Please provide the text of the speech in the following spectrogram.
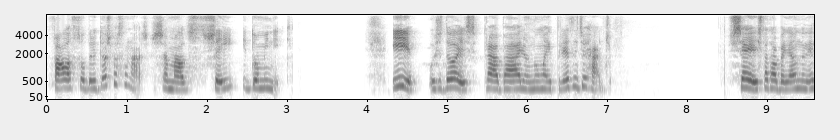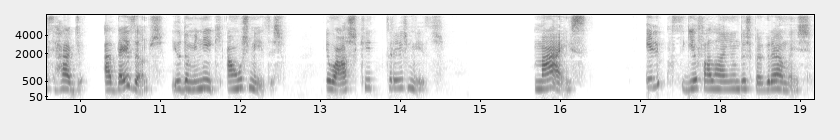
fala sobre dois personagens chamados Shay e Dominique. E os dois trabalham numa empresa de rádio. Shay está trabalhando nesse rádio há 10 anos e o Dominique há uns meses. Eu acho que 3 meses. Mas ele conseguiu falar em um dos programas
